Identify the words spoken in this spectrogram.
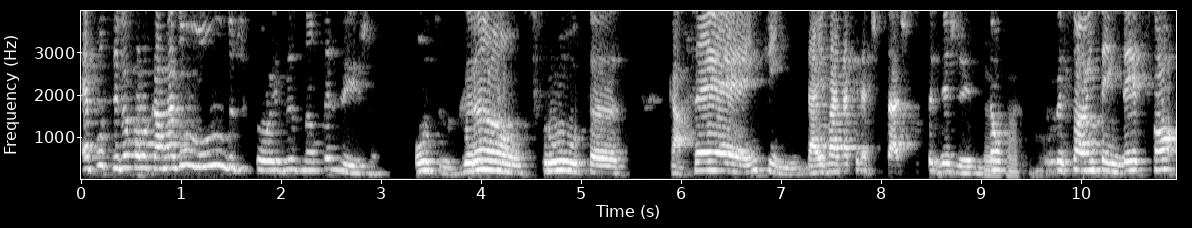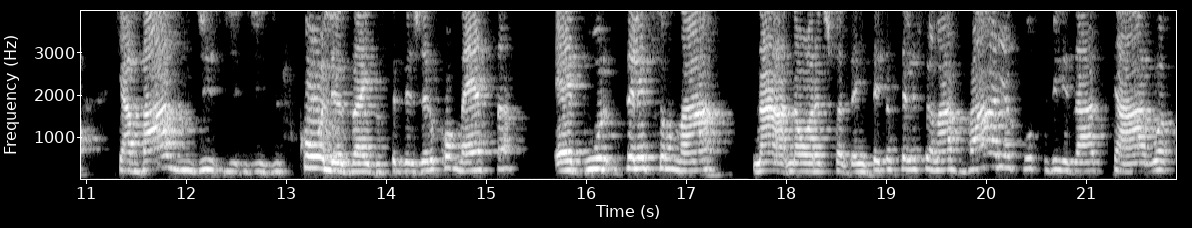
é possível colocar mais um mundo de coisas na cerveja. Outros grãos, frutas, café, enfim, daí vai da criatividade do cervejeiro. Então, para o pessoal entender só que a base de, de, de escolhas aí do cervejeiro começa é por selecionar na, na hora de fazer a receita, selecionar as várias possibilidades que a água,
